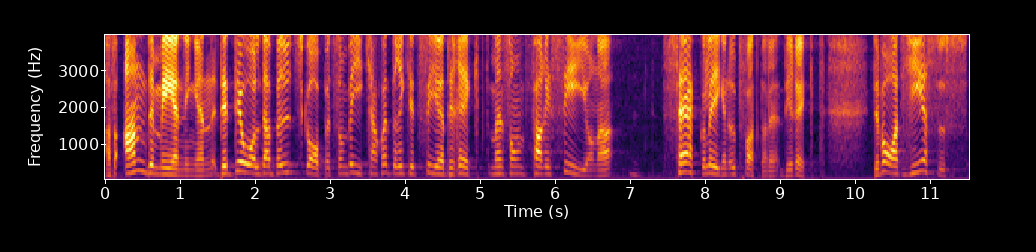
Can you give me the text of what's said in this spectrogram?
Alltså andemeningen, det dolda budskapet som vi kanske inte riktigt ser direkt men som fariseerna säkerligen uppfattade direkt. Det var att Jesus,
